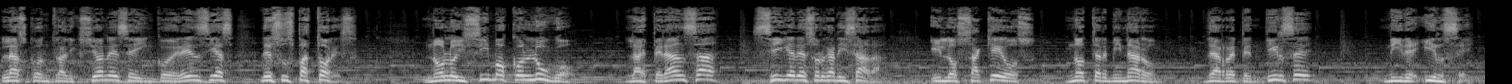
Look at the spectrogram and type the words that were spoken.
las contradicciones e incoherencias de sus pastores. No lo hicimos con Lugo. La esperanza sigue desorganizada y los saqueos no terminaron de arrepentirse ni de irse.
